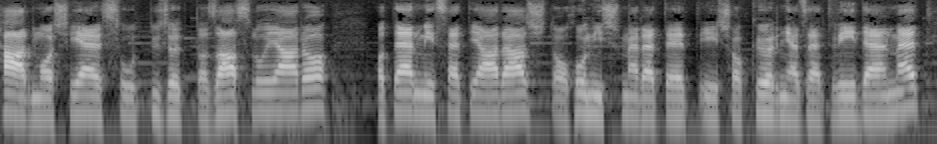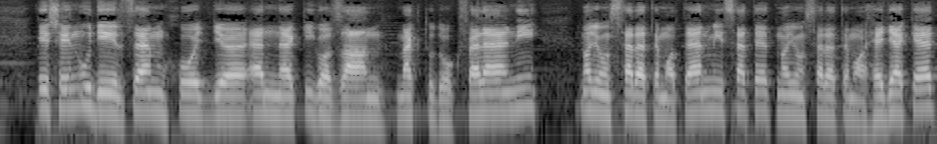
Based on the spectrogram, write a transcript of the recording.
hármas jelszót tűzött a zászlójára, a természetjárást, a honismeretet és a környezetvédelmet, és én úgy érzem, hogy ennek igazán meg tudok felelni. Nagyon szeretem a természetet, nagyon szeretem a hegyeket,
